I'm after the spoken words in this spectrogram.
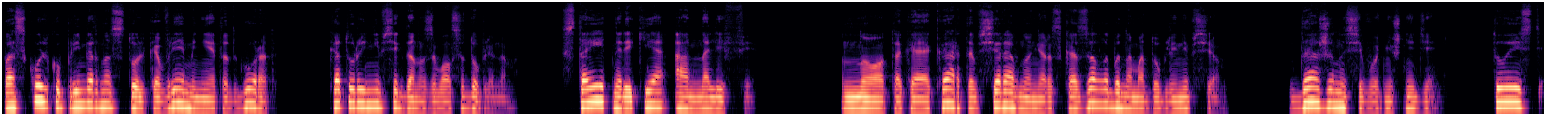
поскольку примерно столько времени этот город, который не всегда назывался Дублином, стоит на реке Анна-Лиффи. Но такая карта все равно не рассказала бы нам о Дублине все, даже на сегодняшний день, то есть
